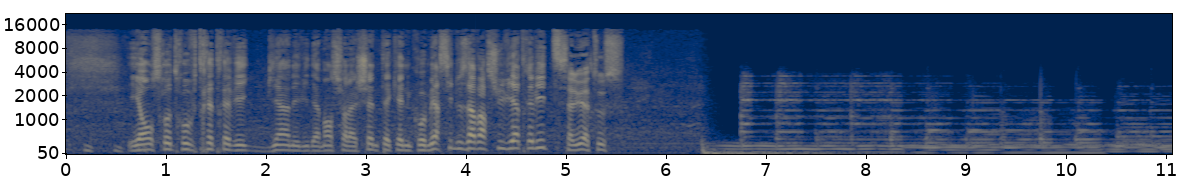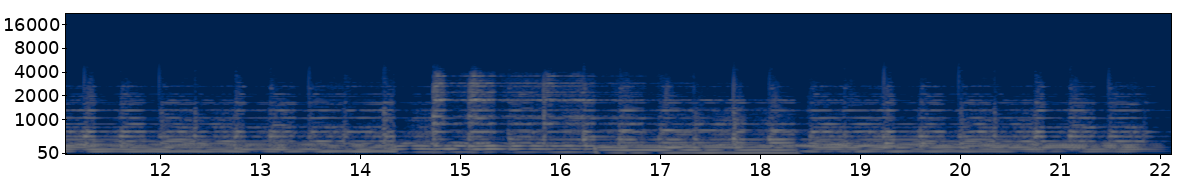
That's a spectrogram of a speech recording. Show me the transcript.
Et on se retrouve très très vite, bien évidemment, sur la chaîne Tech Co. Merci de nous avoir suivis, à très vite. Salut à tous.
